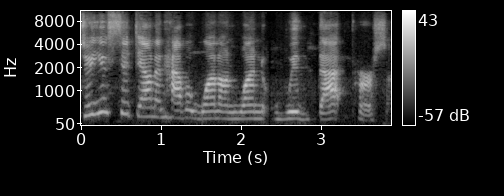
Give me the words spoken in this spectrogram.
do you sit down and have a one-on-one with that person?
